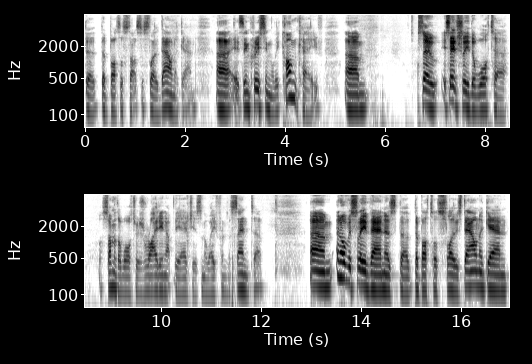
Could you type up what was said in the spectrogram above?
the the bottle starts to slow down again. Uh, it's increasingly concave. Um, so essentially, the water, or some of the water, is riding up the edges and away from the center. Um, and obviously, then as the, the bottle slows down again,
